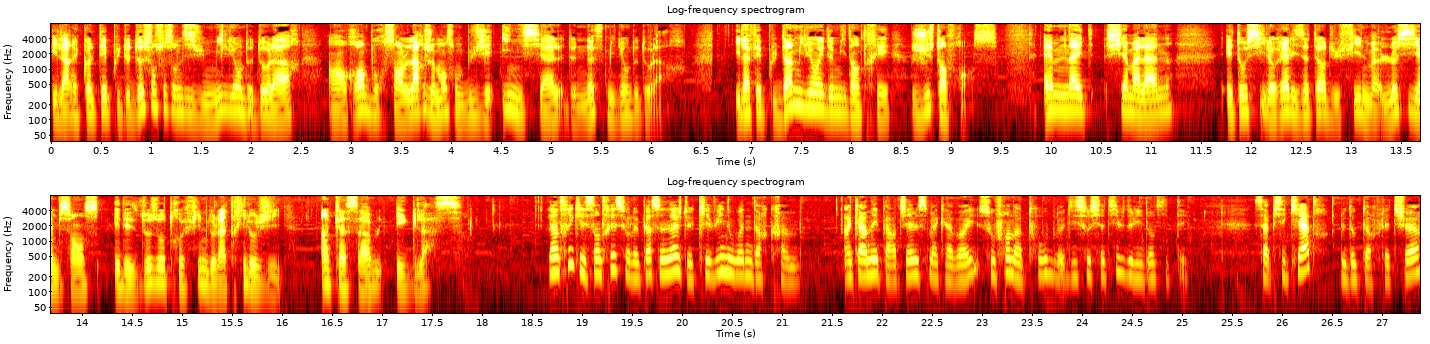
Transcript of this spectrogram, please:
Il a récolté plus de 278 millions de dollars en remboursant largement son budget initial de 9 millions de dollars. Il a fait plus d'un million et demi d'entrées juste en France. M. Night Shyamalan est aussi le réalisateur du film Le Sixième Sens et des deux autres films de la trilogie Incassable et Glace. L'intrigue est centrée sur le personnage de Kevin Wendercrumb, incarné par James McAvoy, souffrant d'un trouble dissociatif de l'identité. Sa psychiatre, le docteur Fletcher,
